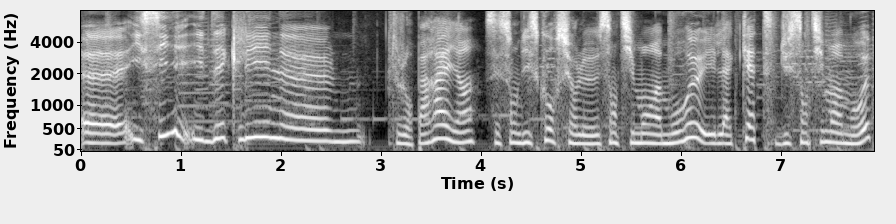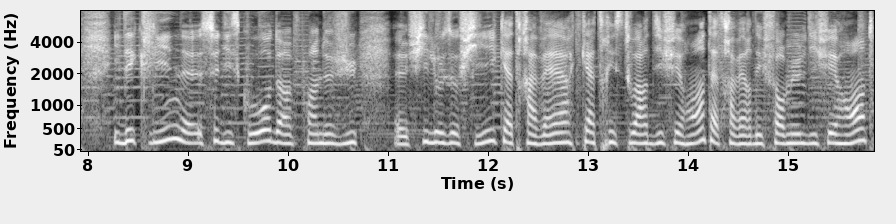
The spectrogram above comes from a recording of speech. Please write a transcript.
Euh, ici, il décline euh, toujours pareil, hein, c'est son discours sur le sentiment amoureux et la quête du sentiment amoureux. Il décline ce discours d'un point de vue euh, philosophique à travers quatre histoires différentes, à travers des formules différentes.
